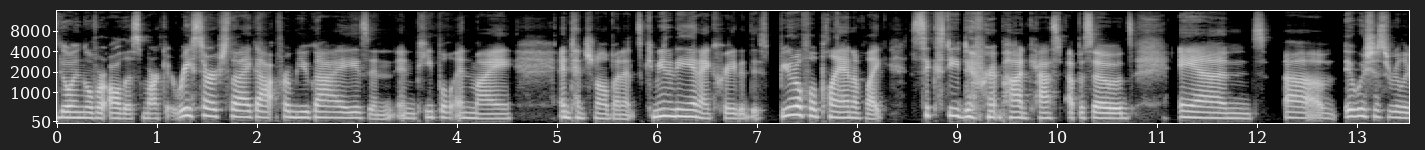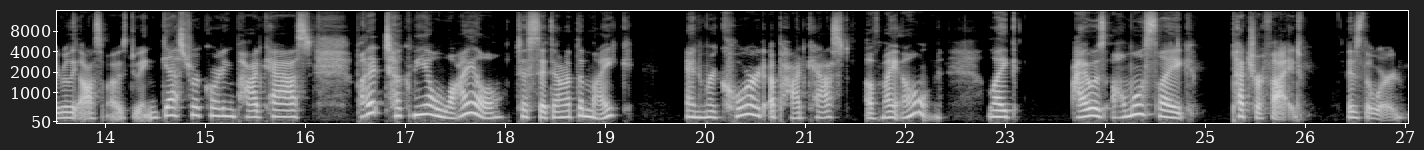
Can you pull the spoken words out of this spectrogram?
going over all this market research that i got from you guys and and people in my intentional abundance community and i created this beautiful plan of like 60 different podcast episodes and um, it was just really really awesome. I was doing guest recording podcasts but it took me a while to sit down at the mic and record a podcast of my own. Like I was almost like petrified is the word.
